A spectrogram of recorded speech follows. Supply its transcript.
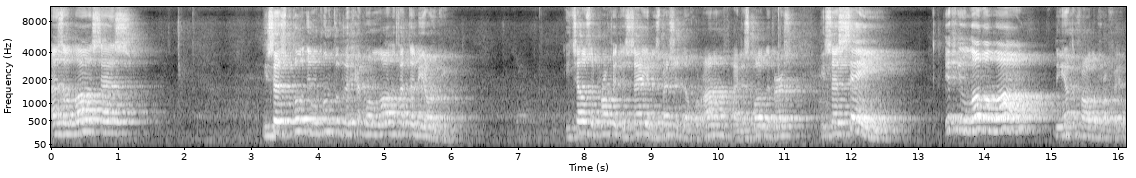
as Allah says, He says, قُلْ إِن كُنْتُمْ تُحِبُّ اللَّهَ فَاتَّبِعُونِي he tells the Prophet to say, and especially in the Quran, I just quoted the verse, he says, Say, if you love Allah, then you have to follow the Prophet.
